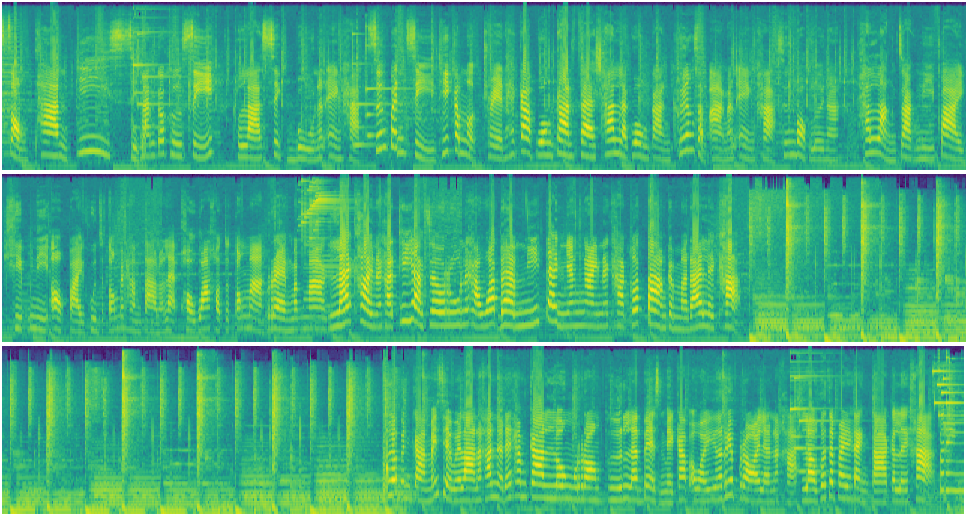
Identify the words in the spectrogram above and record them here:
2020 นั่นก็คือสี Classic Blue นั่นเองค่ะ ซึ่งเป็นสีที่กำหนดเทรนด์ให้กับวงการแฟชั่น และวงการเครื่องสำอางนั่นเองค่ะ ซึ่งบอกเลยนะ ถ้าหลังจากนี้ไปคลิปนี้ออกไปคุณจะต้องไปทำตามแล้วแหละ เพราะว่าเขาจะต้องมาแรงมากๆ และใครนะคะที่อยากจะรู้นะคะว่าแบบนี้แต่งยังไงนะคะ ก็ตามกันมาได้เลยค่ะ การไม่เสียเวลานะคะ เหนือได้ทำการลงรองพื้นและเบสเมคอัพเอาไว้เรียบร้อยแล้วนะคะ เราก็จะไปแต่งตากันเลยค่ะปริง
